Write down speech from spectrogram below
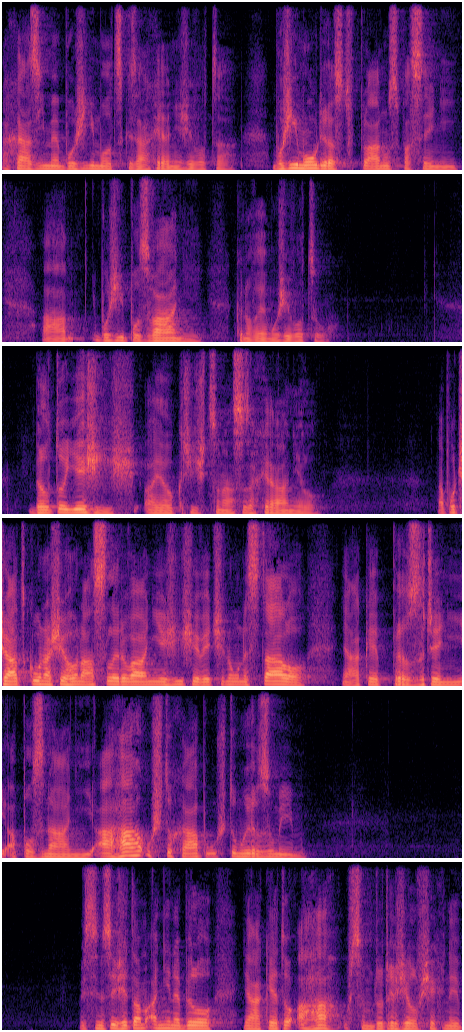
nacházíme boží moc k záchraně života, boží moudrost v plánu spasení a boží pozvání k novému životu. Byl to Ježíš a jeho kříž, co nás zachránilo. Na počátku našeho následování Ježíše většinou nestálo nějaké prozření a poznání. Aha, už to chápu, už tomu rozumím. Myslím si, že tam ani nebylo nějaké to, aha, už jsem dodržel všechny,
